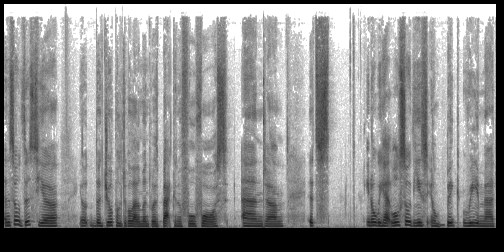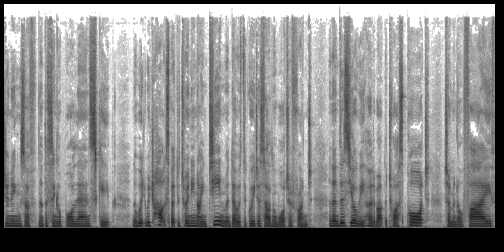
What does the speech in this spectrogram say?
And so this year, you know, the geopolitical element was back in full force. And um, it's, you know, we had also these you know, big reimaginings of you know, the Singapore landscape. You which, which harks back to 2019 when there was the Greater Southern Waterfront. And then this year we heard about the Tuas Port, Terminal 5,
